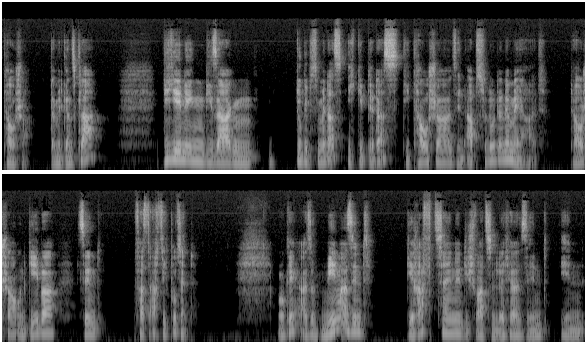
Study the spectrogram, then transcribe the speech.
Tauscher. Damit ganz klar, Diejenigen, die sagen, du gibst mir das, ich gebe dir das, die Tauscher sind absolut in der Mehrheit. Tauscher und Geber sind fast 80 Prozent. Okay, also Nehmer sind die Raffzähne, die schwarzen Löcher sind in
